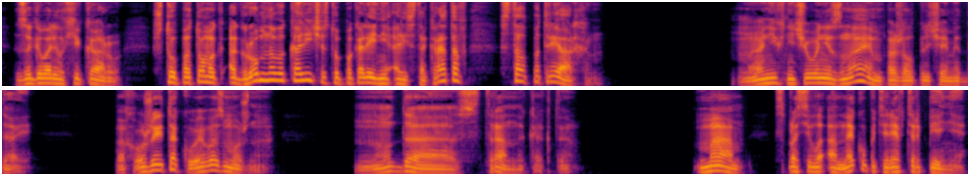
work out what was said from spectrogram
— заговорил Хикару, что потомок огромного количества поколений аристократов стал патриархом. «Мы о них ничего не знаем», — пожал плечами Дай. «Похоже, и такое возможно». «Ну да, странно как-то». «Мам», — спросила Аннеку, потеряв терпение,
